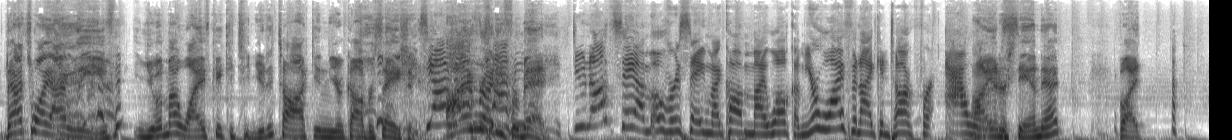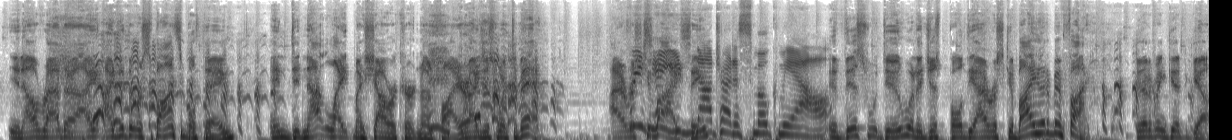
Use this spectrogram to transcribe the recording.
that's why I leave. You and my wife can continue to talk in your conversation. See, I'm, I'm ready for bed. Do not say I'm overstaying my call, my welcome. Your wife and I can talk for hours. I understand that, but you know, rather I, I did the responsible thing and did not light my shower curtain on fire. I just went to bed. Irish Appreciate goodbye. you See, not trying to smoke me out. if this dude would have just pulled the Irish goodbye, he would have been fine. He would have been good to go.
